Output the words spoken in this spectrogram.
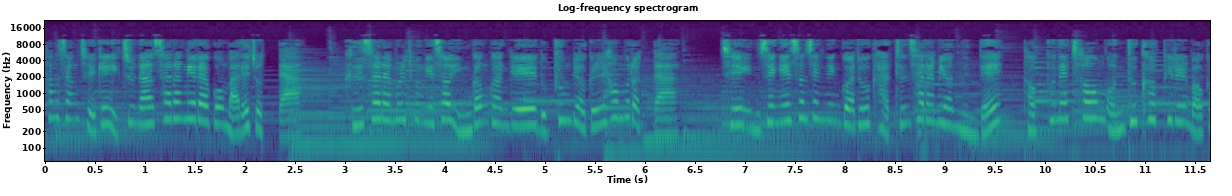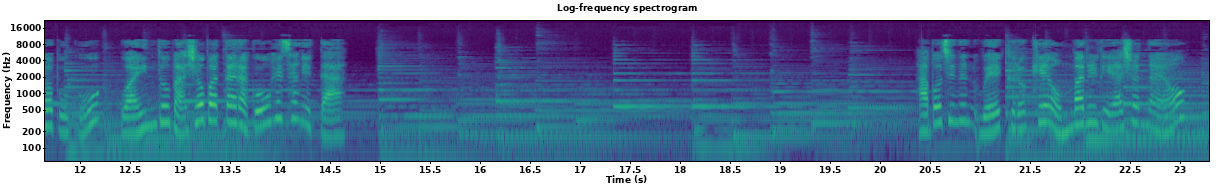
항상 제게 익준아 사랑해라고 말해줬다. 그 사람을 통해서 인간관계의 높은 벽을 허물었다. 제 인생의 선생님과도 같은 사람이었는데 덕분에 처음 원두 커피를 먹어보고 와인도 마셔봤다라고 회상했다. 아버지는 왜 그렇게 엄마를 대하셨나요?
